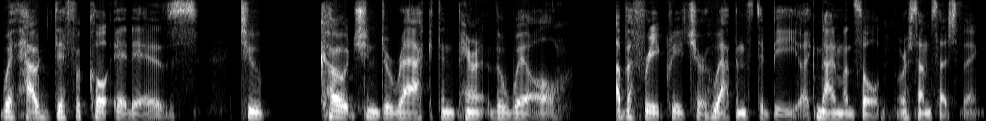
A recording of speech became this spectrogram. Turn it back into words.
with how difficult it is to coach and direct and parent the will of a free creature who happens to be like nine months old or some such thing.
